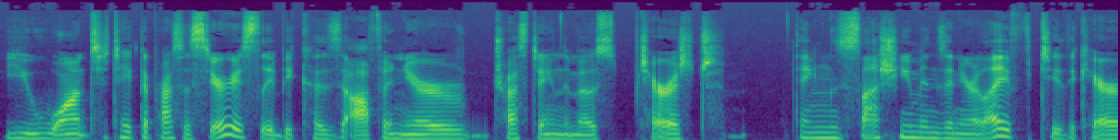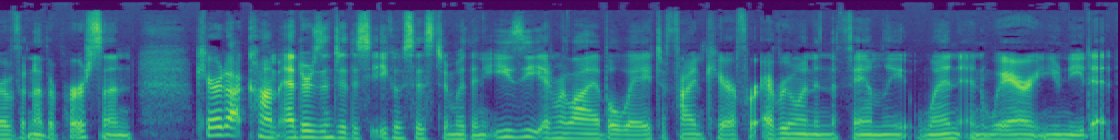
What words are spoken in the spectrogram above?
you want to take the process seriously because often you're trusting the most cherished things slash humans in your life to the care of another person. Care.com enters into this ecosystem with an easy and reliable way to find care for everyone in the family when and where you need it.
